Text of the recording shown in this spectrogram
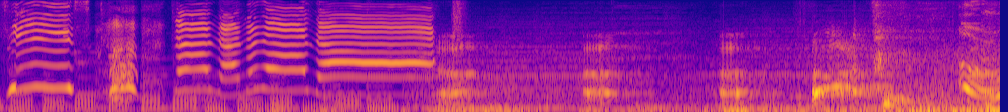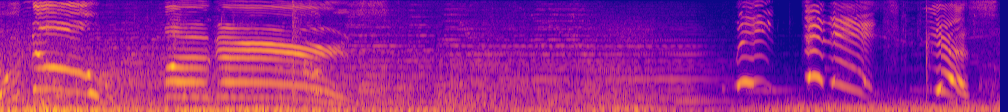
Na na na na na! Oh no! Boogers! We did it! Yes,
